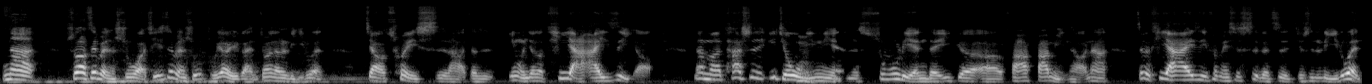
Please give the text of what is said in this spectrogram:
那说到这本书啊，其实这本书主要有一个很重要的理论叫翠丝哈，就是英文叫做 T R I Z 啊。那么它是一九五零年苏联的一个呃发发明哈。那这个 T R I Z 分别是四个字，就是理论、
